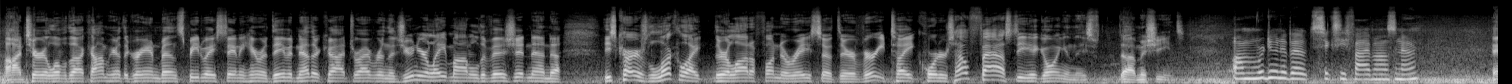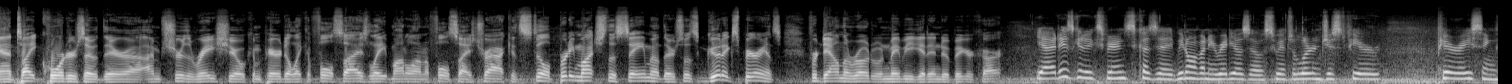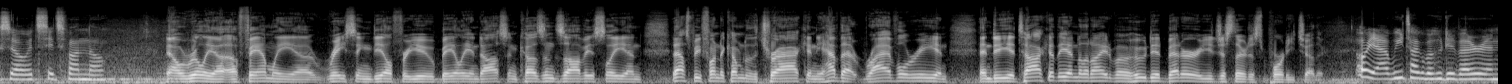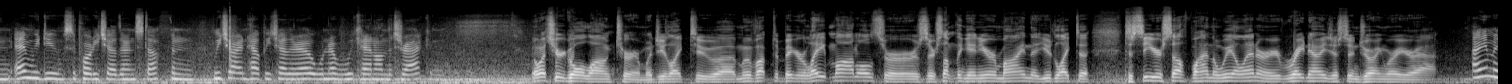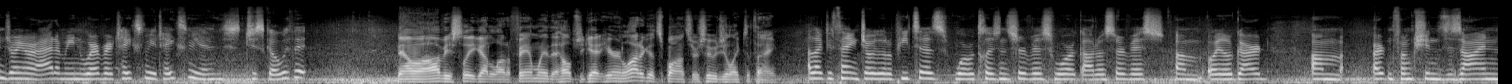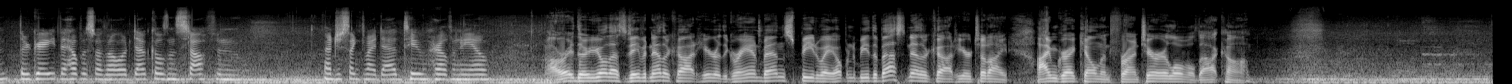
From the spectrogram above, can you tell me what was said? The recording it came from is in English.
OntarioOval.com here at the Grand Bend Speedway, standing here with David Nethercott, driver in the junior late model division. And uh, these cars look like they're a lot of fun to race out there. Very tight quarters. How fast do you get going in these uh, machines? Um, we're doing about 65 miles an hour. And tight quarters out there. Uh, I'm sure the ratio compared to like a full size late model on a full size track, it's still pretty much the same out there. So it's a good experience for down the road when maybe you get into a bigger car. Yeah, it is good experience because uh, we don't have any radios though, so we have to learn just pure, pure racing. So it's it's fun though. Now, really a, a family uh, racing deal for you, Bailey and Dawson, cousins, obviously, and it has to be fun to come to the track and you have that rivalry. And, and do you talk at the end of the night about who did better, or are you just there to support each other? Oh yeah, we talk about who did better, and, and we do support each other and stuff, and we try and help each other out whenever we can on the track. And what's your goal long term? Would you like to uh, move up to bigger late models, or is there something in your mind that you'd like to, to see yourself behind the wheel in, or right now you're just enjoying where you're at? I am enjoying where we're at. I mean, wherever it takes me, it takes me, and just, just go with it. Now, obviously, you got a lot of family that helps you get here, and a lot of good sponsors. Who would you like to thank? I'd like to thank Joey Little Pizzas, Warwick Collision Service, Warwick Auto Service, um, Oil Guard, um, Art and Functions Design. They're great. They help us with all our decals and stuff. And I just thanked my dad too for helping me out. All right, there you go. That's David Nethercott here at the Grand Bend Speedway, hoping to be the best Nethercott here tonight. I'm Greg Calnan for OntarioOval.com.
